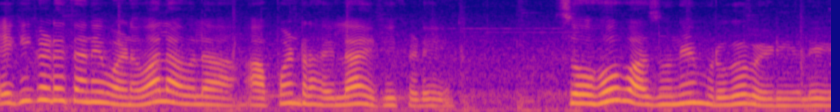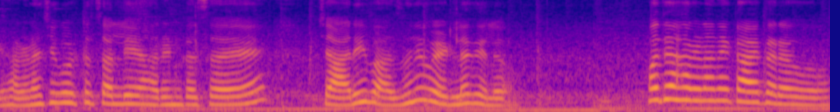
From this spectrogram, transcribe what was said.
एकीकडे त्याने वणवा लावला. आपण राहिला एकीकडे. चोहो बाजूने मृग वेढिले हरणाची गोष्ट चालली आहे. हरिण कसं आहे? चारी बाजूने वेढलं गेलं. मग त्या हरणाने काय करावं?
